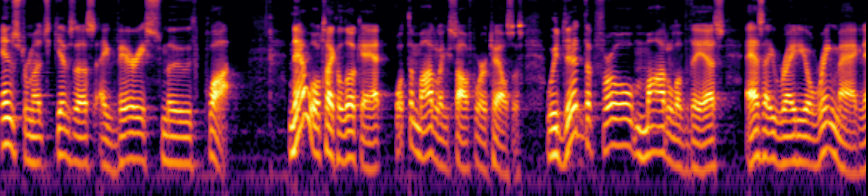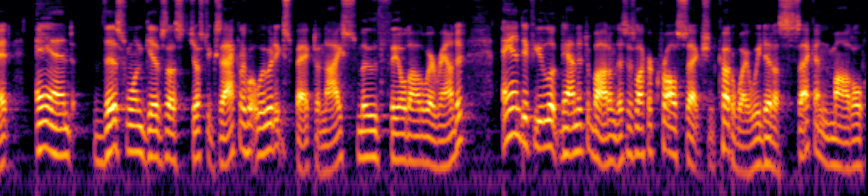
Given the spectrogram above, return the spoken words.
instruments gives us a very smooth plot. Now we'll take a look at what the modeling software tells us. We did the full model of this as a radial ring magnet and this one gives us just exactly what we would expect, a nice smooth field all the way around it. And if you look down at the bottom, this is like a cross-section cutaway. We did a second model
